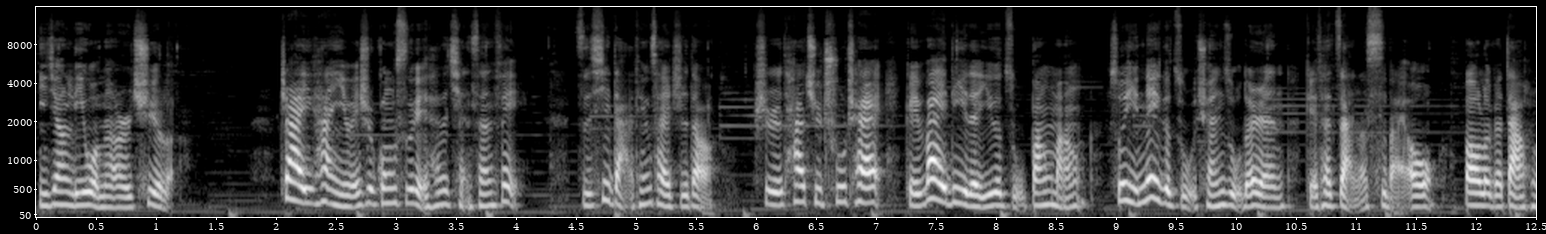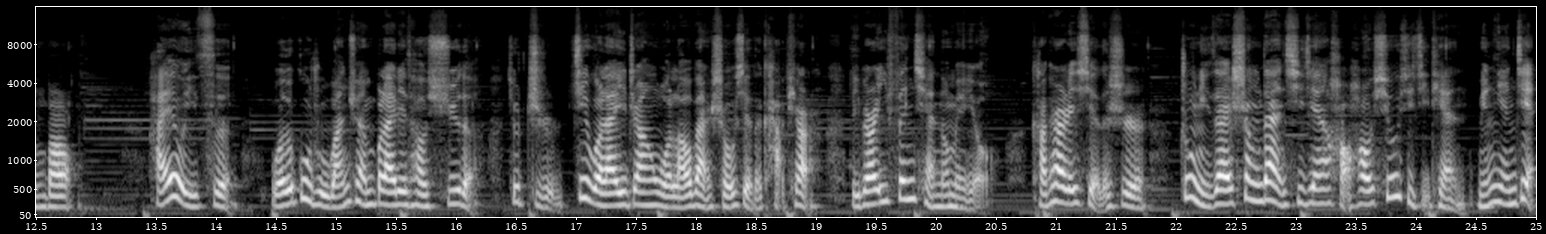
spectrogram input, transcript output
你将离我们而去了。乍一看以为是公司给他的遣散费，仔细打听才知道是他去出差给外地的一个组帮忙，所以那个组全组的人给他攒了四百欧，包了个大红包。还有一次，我的雇主完全不来这套虚的，就只寄过来一张我老板手写的卡片，里边一分钱都没有。卡片里写的是祝你在圣诞期间好好休息几天，明年见。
